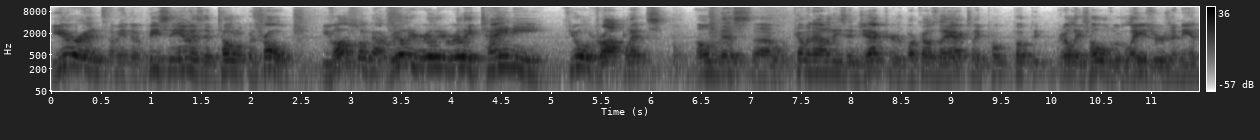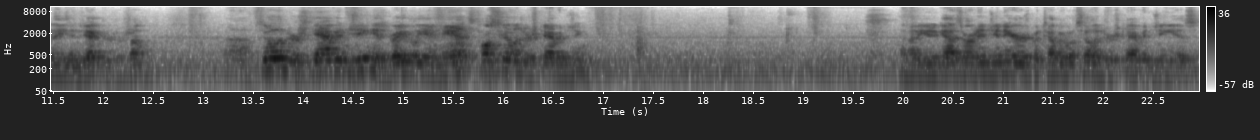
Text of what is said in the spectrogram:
you're in, I mean, the PCM is in total control. You've also got really, really, really tiny fuel droplets on this, uh, coming out of these injectors because they actually poke, drill these holes with lasers in the end of these injectors or something. Uh, Cylinder scavenging is greatly enhanced. What's cylinder scavenging? I know you guys aren't engineers, but tell me what cylinder scavenging is.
